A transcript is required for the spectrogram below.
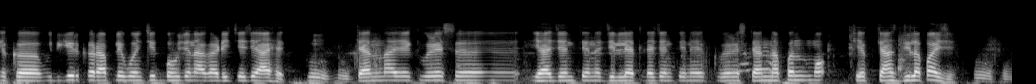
एक उदगीरकर आपले वंचित बहुजन आघाडीचे जे आहेत हम्म, हम्म. त्यांना एक वेळेस अं, या जनतेनं जिल्ह्यातल्या जनतेने एक वेळेस त्यांना पण म- एक चान्स दिला पाहिजे. हम्म, हम्म,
